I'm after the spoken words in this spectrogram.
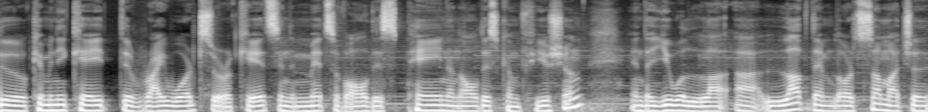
to communicate the right words to our kids in the midst of all this pain and all this confusion, and that you will lo- uh, love them, Lord, so much uh,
